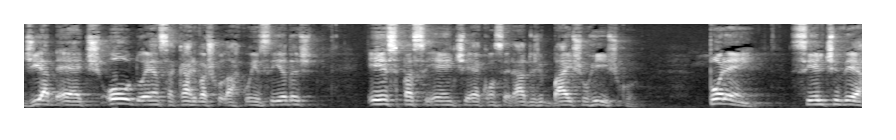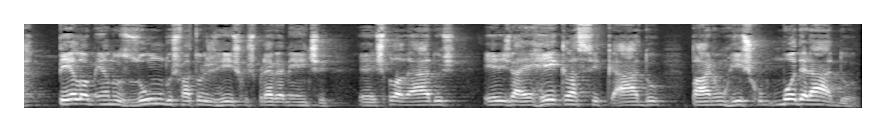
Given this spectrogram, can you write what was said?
diabetes ou doença cardiovascular conhecidas, esse paciente é considerado de baixo risco. Porém, se ele tiver pelo menos um dos fatores de riscos previamente eh, explanados, ele já é reclassificado para um risco moderado.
